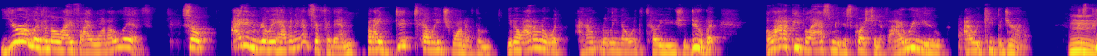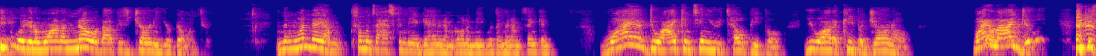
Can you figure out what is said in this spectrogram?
you're living the life I want to live. So I didn't really have an answer for them, but I did tell each one of them, you know, I don't know what, I don't really know what to tell you you should do. But a lot of people ask me this question if I were you, I would keep a journal because mm. people are going to want to know about this journey you're going through. And then one day I'm someone's asking me again and I'm going to meet with them and I'm thinking, why do I continue to tell people you ought to keep a journal? Why don't I do it? Because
